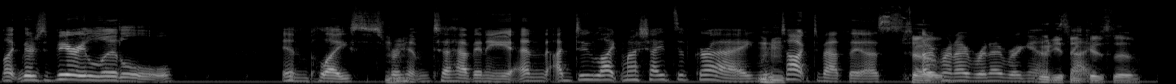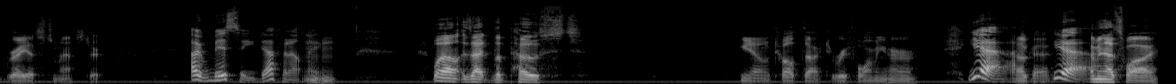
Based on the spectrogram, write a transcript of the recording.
Like, there's very little in place for Mm-hmm. him to have any. And I do like my shades of gray. We've talked about this Mm-hmm. So, over and over and over again. Who do you think is the grayest Master? Oh, Missy, definitely. Mm-hmm. Well, is that the post? You know, Twelfth Doctor reforming her. Yeah. Okay. Yeah. I mean, that's why.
